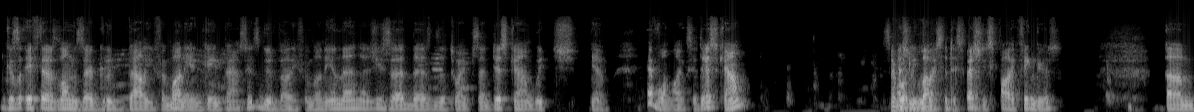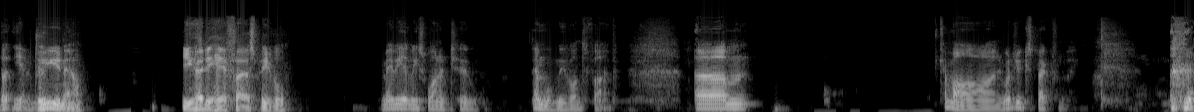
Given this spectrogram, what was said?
because if they're as long as they're good value for money, and Game Pass is good value for money, and then as you said, there's the twenty percent discount, which you know everyone likes a discount. Everyone especially loves five, the discount. especially five fingers. Um, but you know, Do you now? You heard it here first, people. maybe at least one or two. Then we'll move on to five. Um, come on, what do you expect from me?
